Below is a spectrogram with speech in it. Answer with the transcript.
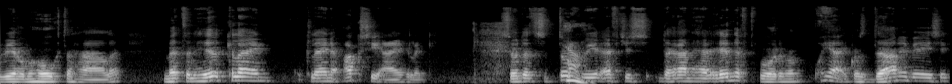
weer omhoog te halen. Met een heel klein, kleine actie eigenlijk zodat ze toch ja. weer eventjes daaraan herinnerd worden van, oh ja, ik was daarmee bezig,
